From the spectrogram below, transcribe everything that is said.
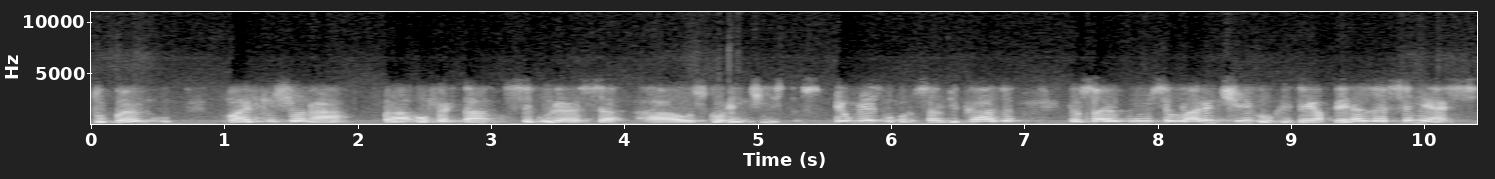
do banco vai funcionar para ofertar segurança aos correntistas. Eu mesmo, quando saio de casa, eu saio com um celular antigo que tem apenas SMS.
